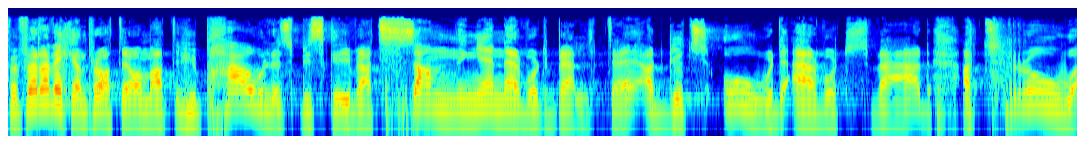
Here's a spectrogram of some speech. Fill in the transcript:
För förra veckan pratade jag om att hur Paulus beskriver att sanningen är vårt bälte, att Guds ord är vårt svärd, att tro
